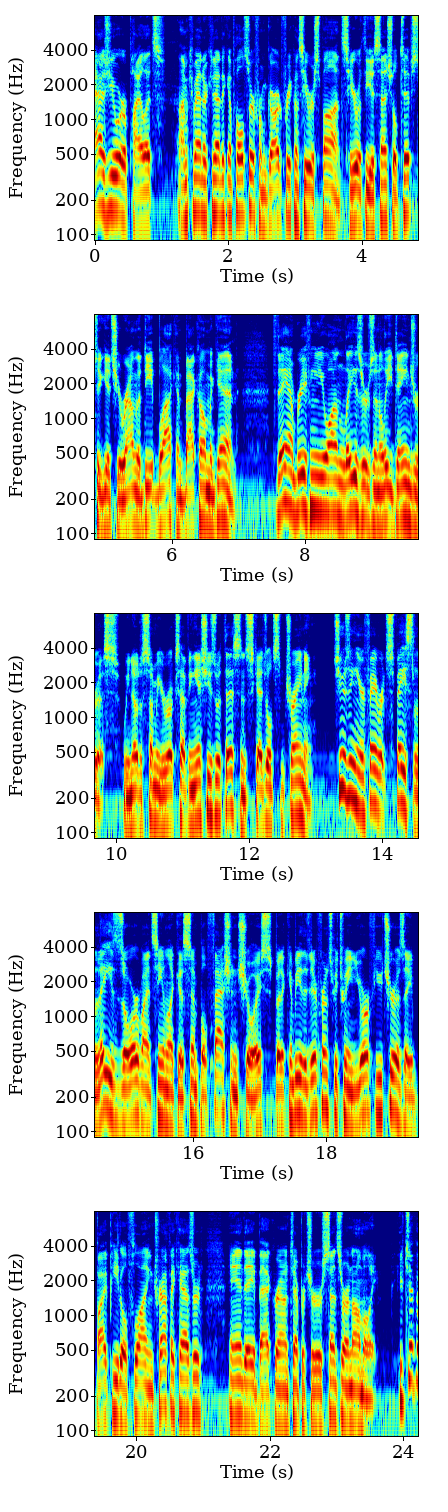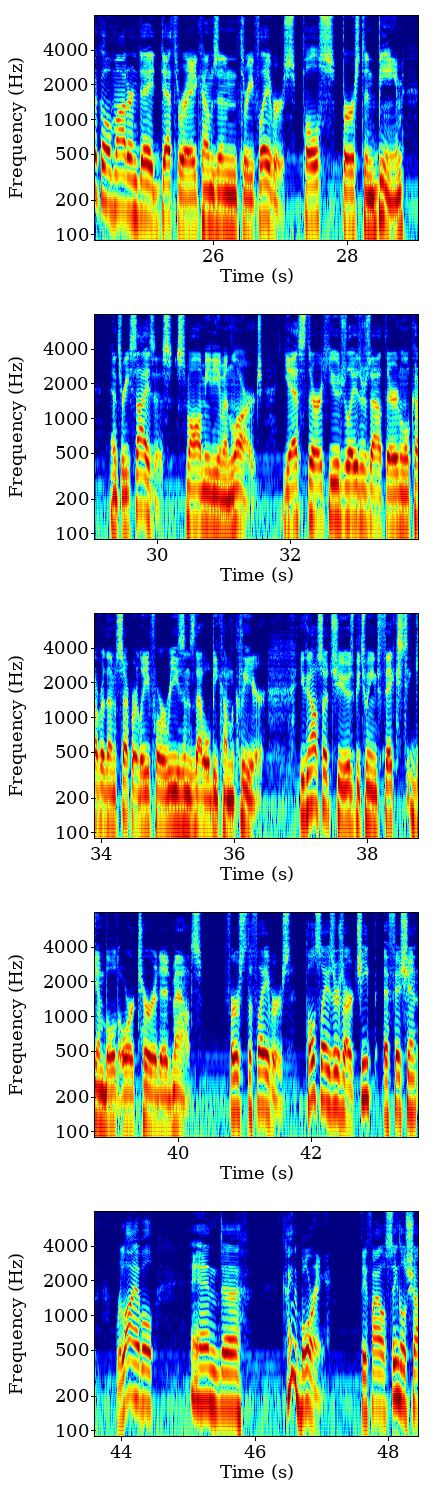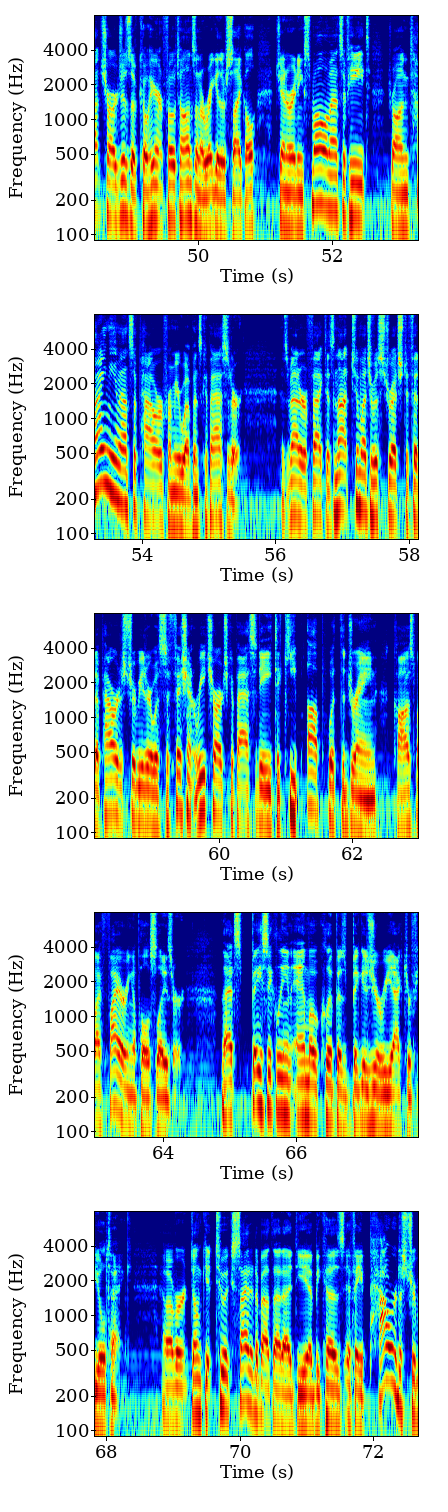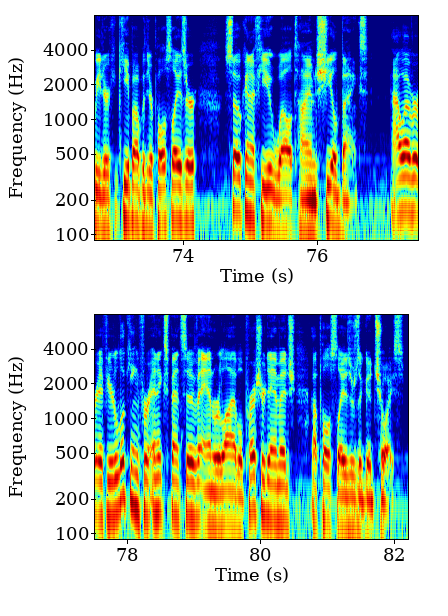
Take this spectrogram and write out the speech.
As you are pilots, I'm Commander Kinetic Impulsor from Guard Frequency Response, here with the essential tips to get you around the deep black and back home again. Today I'm briefing you on lasers in Elite Dangerous. We noticed some of your rooks having issues with this and scheduled some training. Choosing your favorite space laser might seem like a simple fashion choice, but it can be the difference between your future as a bipedal flying traffic hazard and a background temperature sensor anomaly. Your typical modern day death ray comes in three flavors pulse, burst, and beam, and three sizes small, medium, and large. Yes, there are huge lasers out there, and we'll cover them separately for reasons that will become clear. You can also choose between fixed, gimbaled, or turreted mounts. First, the flavors. Pulse lasers are cheap, efficient, reliable, and uh, kind of boring. They file single shot charges of coherent photons on a regular cycle, generating small amounts of heat, drawing tiny amounts of power from your weapon's capacitor. As a matter of fact, it's not too much of a stretch to fit a power distributor with sufficient recharge capacity to keep up with the drain caused by firing a pulse laser. That's basically an ammo clip as big as your reactor fuel tank. However, don't get too excited about that idea because if a power distributor can keep up with your pulse laser, so can a few well timed shield banks. However, if you're looking for inexpensive and reliable pressure damage, a pulse laser is a good choice.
